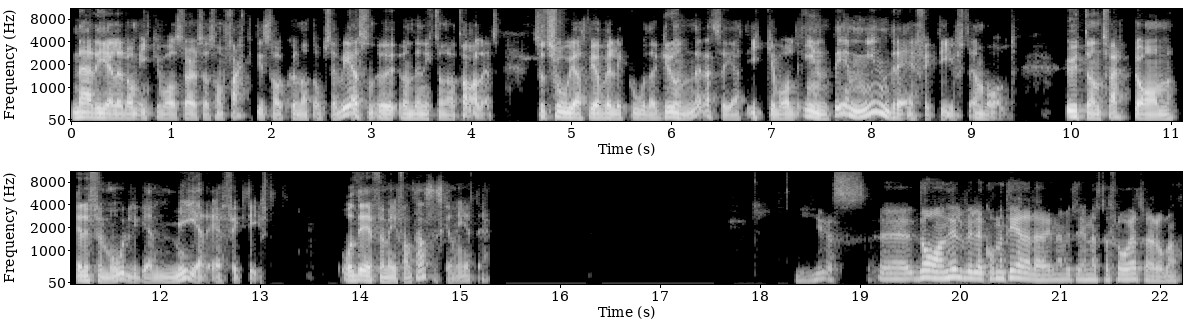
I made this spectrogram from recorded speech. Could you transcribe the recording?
när det gäller de icke-våldsrörelser som faktiskt har kunnat observeras under 1900-talet, så tror jag att vi har väldigt goda grunder att säga att icke-våld inte är mindre effektivt än våld, utan tvärtom är det förmodligen mer effektivt. Och det är för mig fantastiska nyheter. Yes. Eh, Daniel ville kommentera där innan vi tar in nästa fråga tror jag Robin.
